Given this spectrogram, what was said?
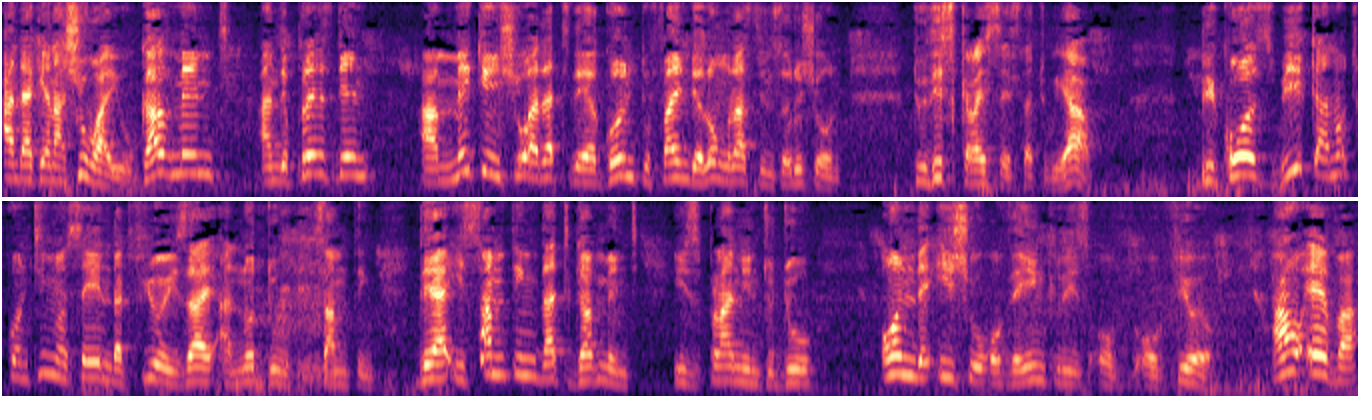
and I can assure you, government and the president are making sure that they are going to find a long-lasting solution to this crisis that we have. because we cannot continue saying that fuel is high and not do something. There is something that government is planning to do on the issue of the increase of, of fuel. However,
